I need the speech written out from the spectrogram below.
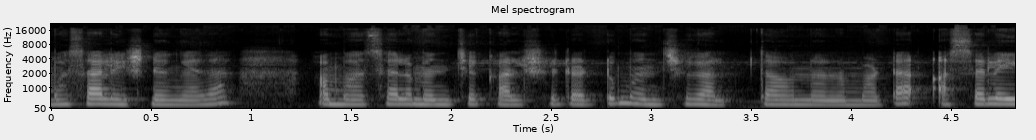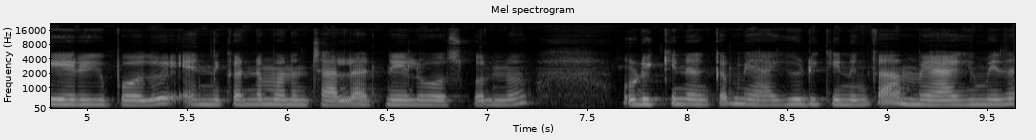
మసాలా వేసినాం కదా ఆ మసాలా మంచిగా కలిసేటట్టు మంచిగా కలుపుతూ ఉన్నాను అనమాట అస్సలే ఎరిగిపోదు ఎందుకంటే మనం చల్లటి నీళ్ళు పోసుకున్నాం ఉడికినాక మ్యాగీ ఉడికినాక ఆ మ్యాగీ మీద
